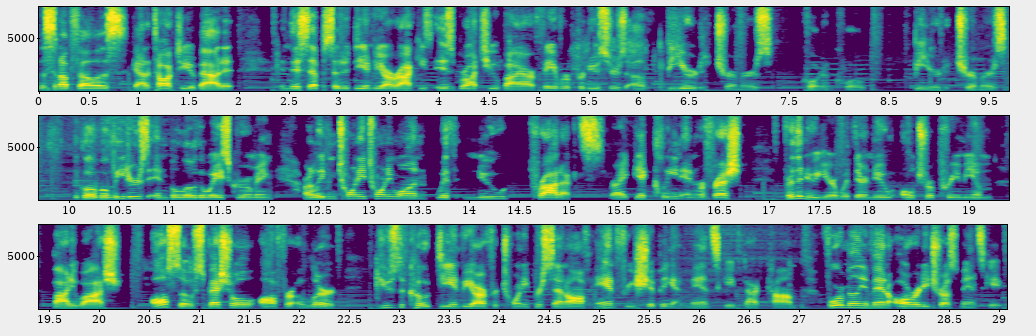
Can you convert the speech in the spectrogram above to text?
listen up, fellas. Got to talk to you about it. In this episode of DNVR Rockies is brought to you by our favorite producers of beard trimmers, quote unquote beard trimmers. The global leaders in below the waist grooming are leaving 2021 with new products, right? Get clean and refreshed for the new year with their new ultra premium body wash. Also, special offer alert use the code DNVR for 20% off and free shipping at manscaped.com. 4 million men already trust Manscaped.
